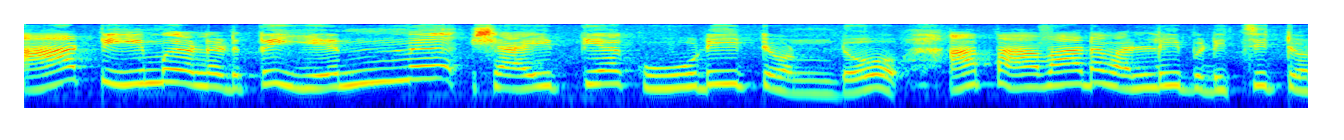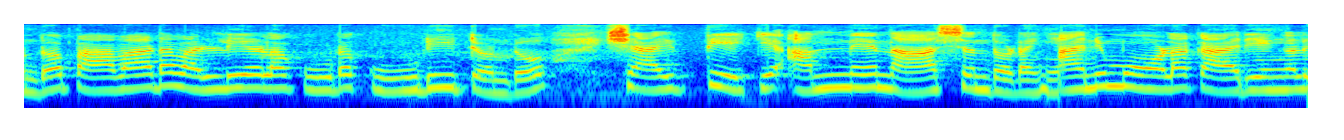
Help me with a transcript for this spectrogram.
ആ ടീമുകളെടുത്ത് എന്ന് ശൈത്യ കൂടിയിട്ടുണ്ടോ? ആ പാവാട വള്ളി പിടിച്ചിട്ടുണ്ടോ? പാവാട വള്ളികളെ കൂടെ കൂടിയിട്ടുണ്ടോ? ശൈത്യയ്ക്ക് അന്നേ നാശം തുടങ്ങി. അനുമോള കാര്യങ്ങൾ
